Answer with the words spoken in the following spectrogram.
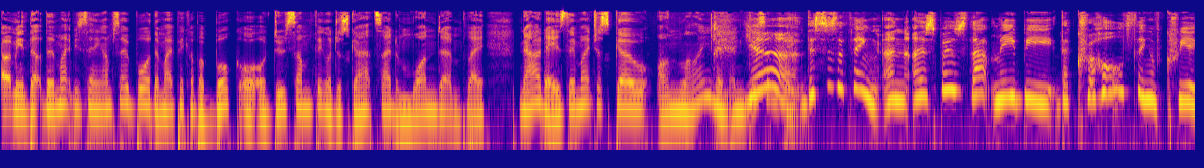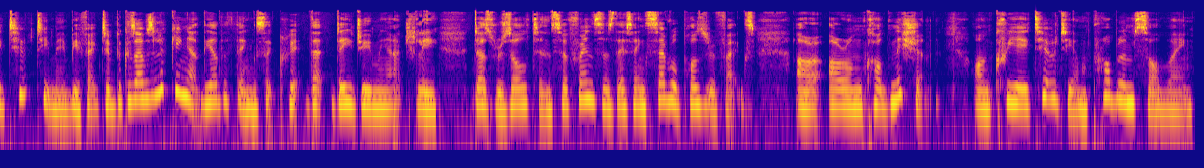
I mean they, they might be saying I'm so bored they might pick up a book or, or do something or just go outside and wander and play. Nowadays they might just go online and, and do yeah something. this is the thing and i suppose that may be the cr- whole thing of creativity may be affected because i was looking at the other things that cre- that daydreaming actually does result in. So for instance they're saying several positive effects are, are on cognition on creativity on problem solving.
